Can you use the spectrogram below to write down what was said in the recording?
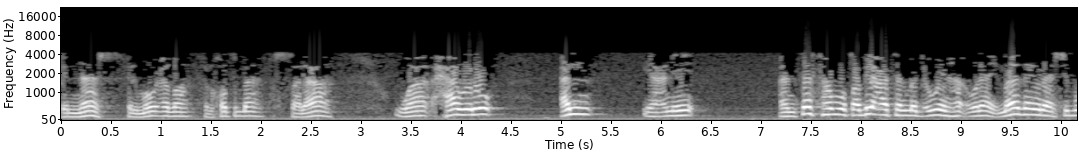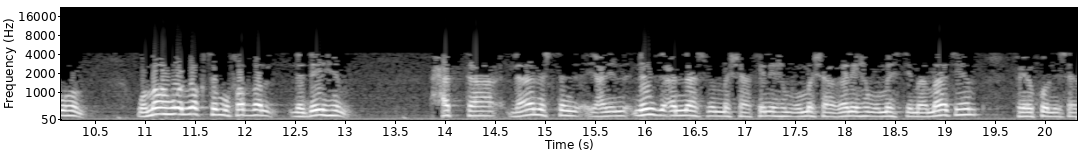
بالناس في الموعظة في الخطبة في الصلاة. وحاولوا أن يعني أن تفهموا طبيعة المدعوين هؤلاء ماذا يناسبهم؟ وما هو الوقت المفضل لديهم؟ حتى لا نستن يعني ننزع الناس من مشاكلهم ومشاغلهم ومن اهتماماتهم فيكون الإنسان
